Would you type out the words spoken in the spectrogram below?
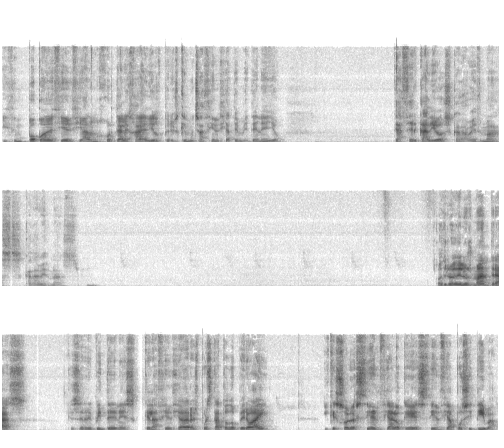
Dice, un poco de ciencia a lo mejor te aleja de Dios, pero es que mucha ciencia te mete en ello. Te acerca a Dios cada vez más, cada vez más. Otro de los mantras que se repiten es que la ciencia da respuesta a todo, pero hay y que solo es ciencia lo que es ciencia positiva.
